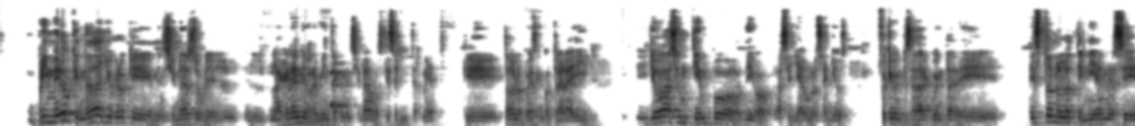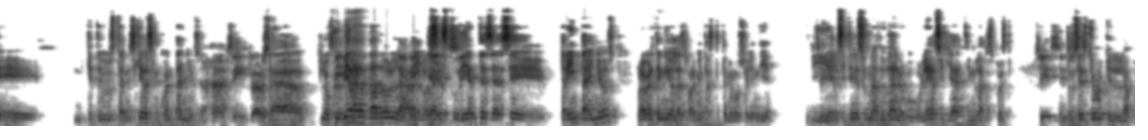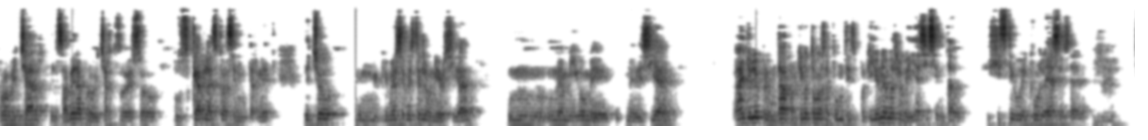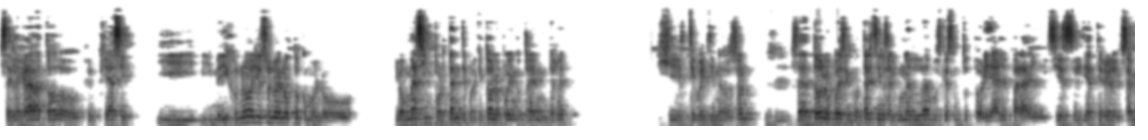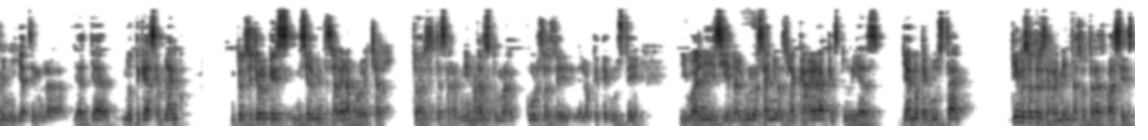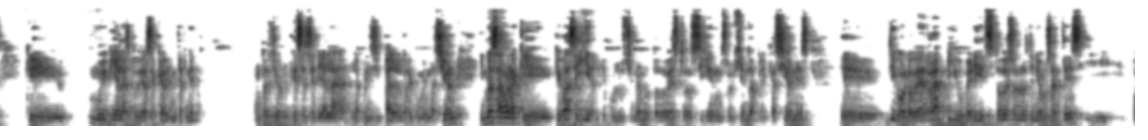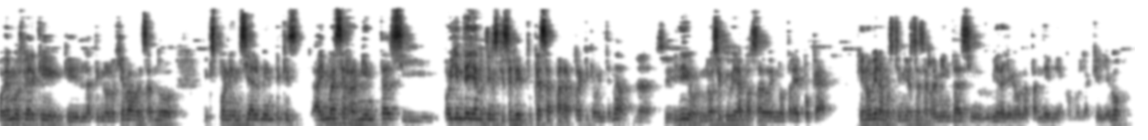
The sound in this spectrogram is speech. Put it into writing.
primero que nada, yo creo que mencionar sobre la gran herramienta que mencionábamos, que es el Internet, que todo lo puedes encontrar ahí. Yo hace un tiempo, digo, hace ya unos años, fue que me empecé a dar cuenta de esto no lo tenían hace ¿qué te gusta? Ni siquiera 50 años. Ajá, sí, claro. O sea, lo que hubiera dado los estudiantes de hace 30 años por haber tenido las herramientas que tenemos hoy en día. Y el, si tienes una duda, lo googleas y ya tienes la respuesta. Sí, sí, Entonces yo creo que el aprovechar, el saber aprovechar todo eso, buscar las cosas en Internet. De hecho, en mi primer semestre en la universidad, un, un amigo me, me decía, Ah, yo le preguntaba, ¿por qué no tomas apuntes? Porque yo nada más lo veía así sentado. Dije, este güey, ¿cómo le hace? O sea, se le graba todo, ¿qué, hace? Y, y, me dijo, no, yo solo anoto como lo, lo más importante, porque todo lo puedo encontrar en internet. Dije, este güey tiene razón. O sea, todo lo puedes encontrar. Si tienes alguna duda, buscas un tutorial para el, si es el día anterior del examen y ya tienes la, ya, ya no te quedas en blanco. Entonces yo creo que es inicialmente saber aprovechar todas estas herramientas, tomar cursos de, de lo que te guste, Igual y si en algunos años la carrera que estudias ya no te gusta, tienes otras herramientas, otras bases que muy bien las podrías sacar de internet. Entonces yo creo que esa sería la, la principal recomendación. Y más ahora que, que, va a seguir evolucionando todo esto, siguen surgiendo aplicaciones, eh, digo, lo de Rappi, Uber Eats, todo eso no lo teníamos antes y podemos ver que, que la tecnología va avanzando exponencialmente, que hay más herramientas y hoy en día ya no tienes que salir de tu casa para prácticamente nada. Y digo, no sé qué hubiera pasado en otra época que no hubiéramos tenido estas herramientas y hubiera llegado una pandemia como la que llegó.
